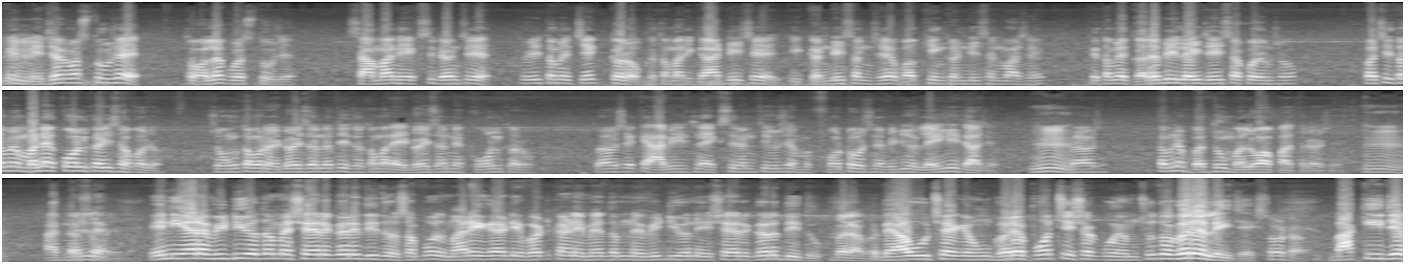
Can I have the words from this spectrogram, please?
કે મેજર વસ્તુ છે તો અલગ વસ્તુ છે. સામાન્ય એક્સિડન્ટ છે તો એ તમે ચેક કરો કે તમારી ગાડી છે એ કન્ડિશન છે વર્કિંગ કન્ડિશનમાં છે કે તમે ઘરે બી લઈ જઈ શકો એમ છો? પછી તમે મને કોલ કરી શકો છો. જો હું તમારો એડવાઇઝર નથી તો તમારા એડવાઇઝરને કોલ કરો. બરાબર છે કે આવી રીતના એક્સિડન્ટ થયું છે ફોટોસ ફોટોઝ ને વીડિયો લઈ લીધા છે. બરાબર છે? તમને બધું મળવા પાત્ર છે આજના સમયમાં. એની યાર વીડિયો તમે શેર કરી દીધો. સપોઝ મારી ગાડી ભટકાણી મેં તમને વિડીયોની શેર કરી દીધું. બરાબર. ભાઈ આવું છે કે હું ઘરે પહોંચી શકું એમ છું તો ઘરે લઈ જઈશ. બાકી જે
